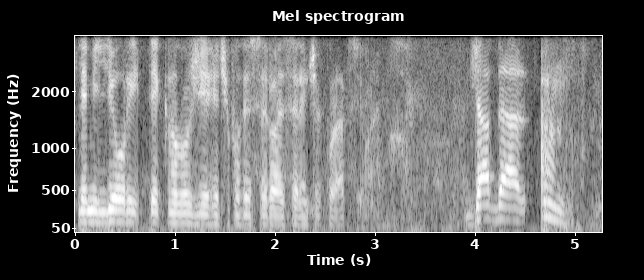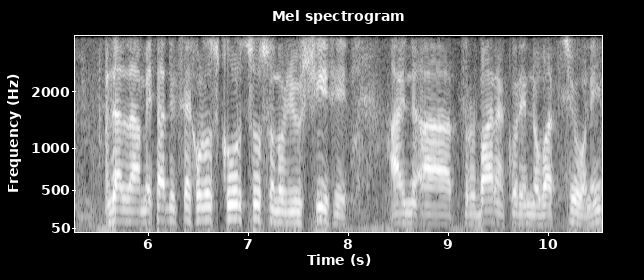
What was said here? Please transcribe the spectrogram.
le migliori tecnologie che ci potessero essere in circolazione. Già dal, dalla metà del secolo scorso sono riusciti a, a, trovare ancora innovazioni,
